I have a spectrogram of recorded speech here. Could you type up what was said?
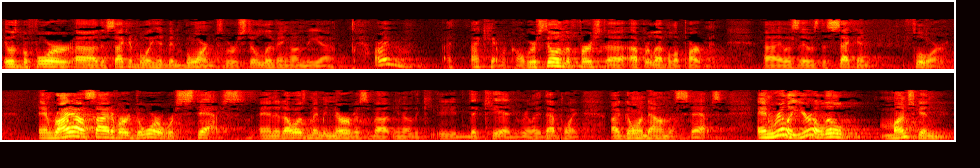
it was before uh, the second boy had been born because we were still living on the, uh, or maybe I, I can't recall. We were still in the first uh, upper level apartment. Uh, it was it was the second floor. And right outside of our door were steps, and it always made me nervous about you know the the kid really at that point uh, going down the steps. And really, you're a little munchkin,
